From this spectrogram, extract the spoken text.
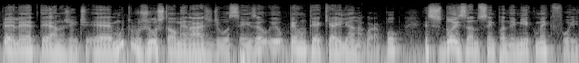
Pelé é eterno, gente. É muito justa a homenagem de vocês. Eu, eu perguntei aqui a Eliana agora há pouco, esses dois anos sem pandemia, como é que foi?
